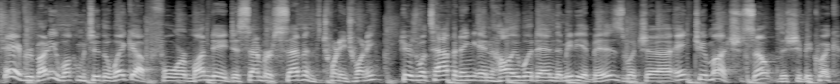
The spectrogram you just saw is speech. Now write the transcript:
Hey, everybody, welcome to the Wake Up for Monday, December 7th, 2020. Here's what's happening in Hollywood and the media biz, which uh, ain't too much, so this should be quick.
